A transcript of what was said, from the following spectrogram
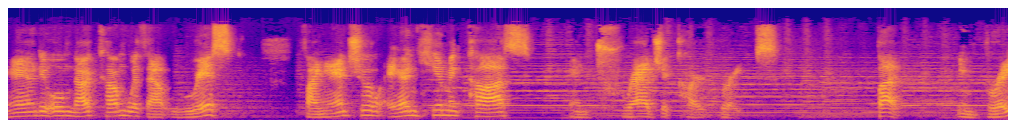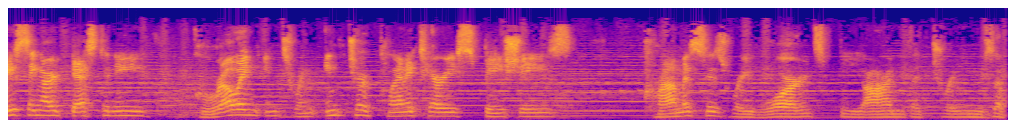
and it will not come without risk, financial and human costs, and tragic heartbreaks. But embracing our destiny, growing into an interplanetary species, promises rewards beyond the dreams of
